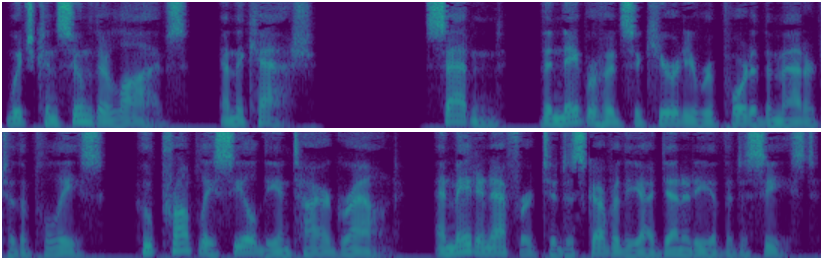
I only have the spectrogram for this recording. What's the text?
which consumed their lives and the cash. Saddened, the neighborhood security reported the matter to the police, who promptly sealed the entire ground and made an effort to discover the identity of the deceased.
